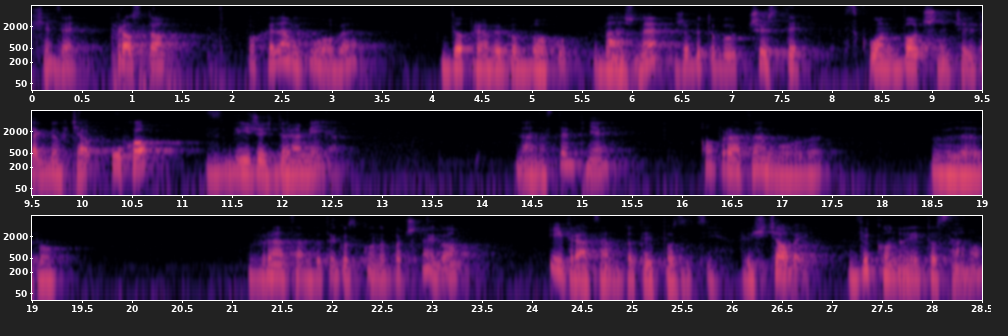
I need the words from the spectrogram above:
Siedzę prosto, pochylam głowę do prawego boku. Ważne, żeby to był czysty skłon boczny, czyli tak bym chciał ucho zbliżyć do ramienia. A następnie obracam głowę w lewo. Wracam do tego skłonu bocznego i wracam do tej pozycji wyjściowej. Wykonuję to samo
